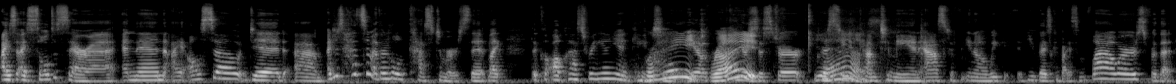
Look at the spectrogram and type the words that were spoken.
I, I sold to Sarah, and then I also did. Um, I just had some other little customers that, like the all class reunion, came to me. You know, Right, your right. sister Christy had Yes. come to me and asked if you know we if you guys could buy some flowers for the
